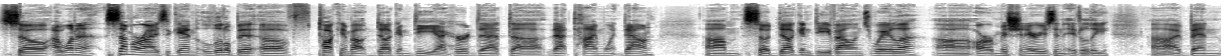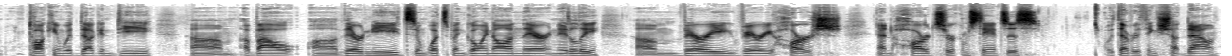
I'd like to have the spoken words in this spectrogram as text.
So I want to summarize again a little bit of talking about Doug and Dee. I heard that uh, that time went down. Um, so Doug and Dee Valenzuela uh, are missionaries in Italy. Uh, I've been talking with Doug and Dee um, about uh, their needs and what's been going on there in Italy. Um, very, very harsh and hard circumstances with everything shut down.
